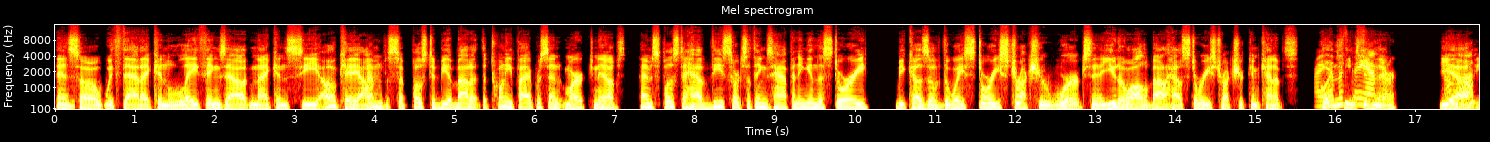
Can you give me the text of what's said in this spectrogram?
And so with that, I can lay things out and I can see, okay, I'm supposed to be about at the 25% mark now. I'm supposed to have these sorts of things happening in the story because of the way story structure works. And you know all about how story structure can kind of put things in there. Yeah. Uh-huh.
